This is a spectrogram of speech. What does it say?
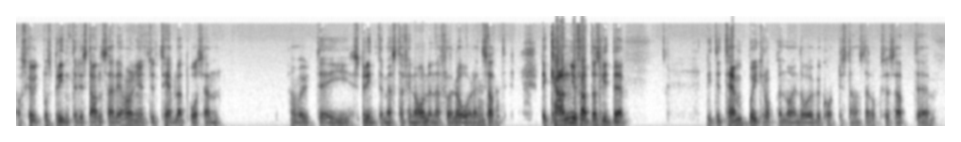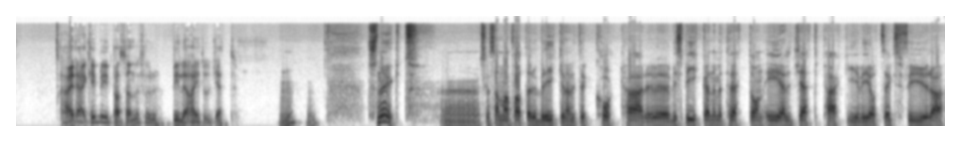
och ska ut på sprinterdistans här. Det har han ju inte tävlat på sen han var ute i sprintermästarfinalen där förra året. Mm. Så att det kan ju fattas lite, lite tempo i kroppen och ändå över kort distans där också. Så att eh, nej, det här kan ju bli passande för Billy Idol Jet. Mm. Mm. Snyggt! Uh, ska sammanfatta rubrikerna lite kort här. Uh, vi spikar nummer 13, EL Jetpack i V864.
